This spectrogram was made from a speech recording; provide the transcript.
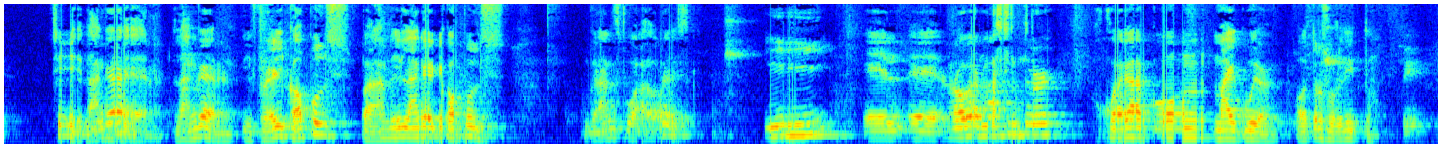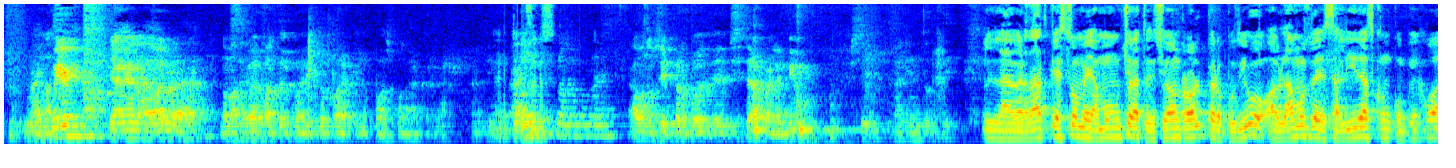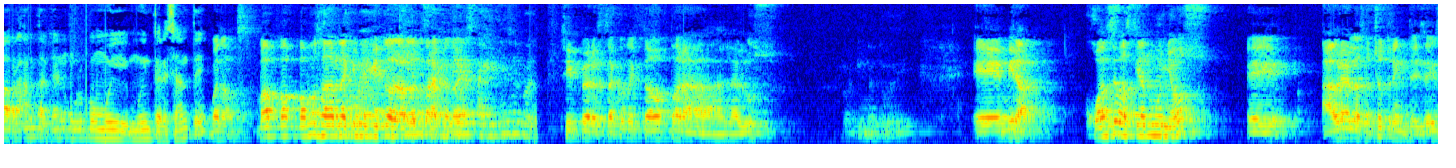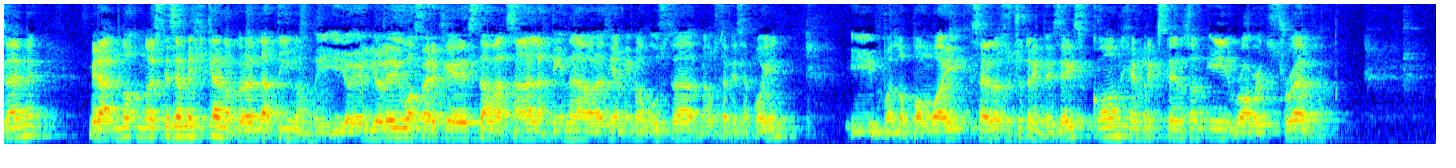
Sí, Langer, Langer y Freddy Couples, para mí Langer y Couples, grandes jugadores. Y el eh, Robert Massinter juega con Mike Weir, otro zurdito. Sí. Mike Weir, ya ganador, ¿verdad? Nomás que me falta el cuadrito para que lo puedas poner a cargar. Entonces, ah, bueno, sí, pero pues, el chiste era para el en vivo. Sí, valiéndote. La verdad que esto me llamó mucho la atención, Rol, pero pues digo, hablamos de salidas con, con quién juega Abraham, también un grupo muy, muy interesante. Bueno, vamos a darle aquí un poquito de orden para que no Sí, pero está conectado para la luz. Eh, mira, Juan Sebastián Muñoz eh, abre a las 8.36 am. Mira, no, no es que sea mexicano, pero es latino. Y, yo, yo, le digo a Fer que esta avanzada latina ahora sí a mí me gusta, me gusta que se apoyen y pues lo pongo ahí. Sale a las 8.36 con Henrik Stenson y Robert Streb.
